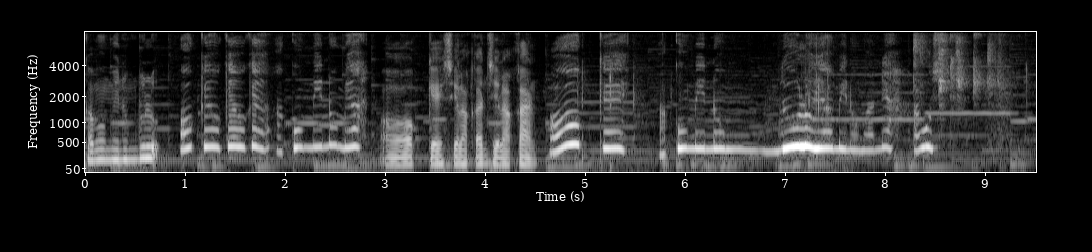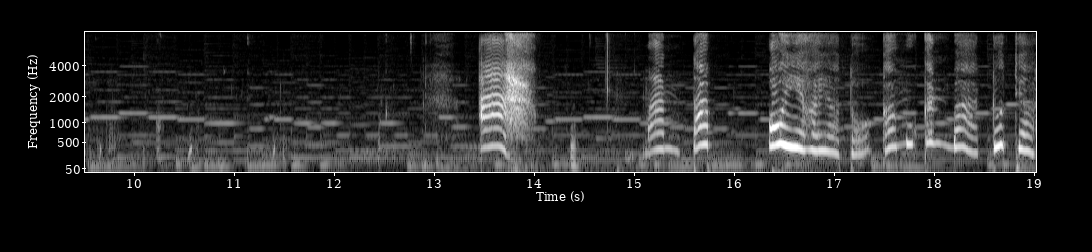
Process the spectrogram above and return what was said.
kamu minum dulu. Oke oke oke aku minum ya. Oke silakan silakan. Oke aku minum dulu ya minumannya. Haus. Ah mantap. Oh iya Hayato kamu kan badut ya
